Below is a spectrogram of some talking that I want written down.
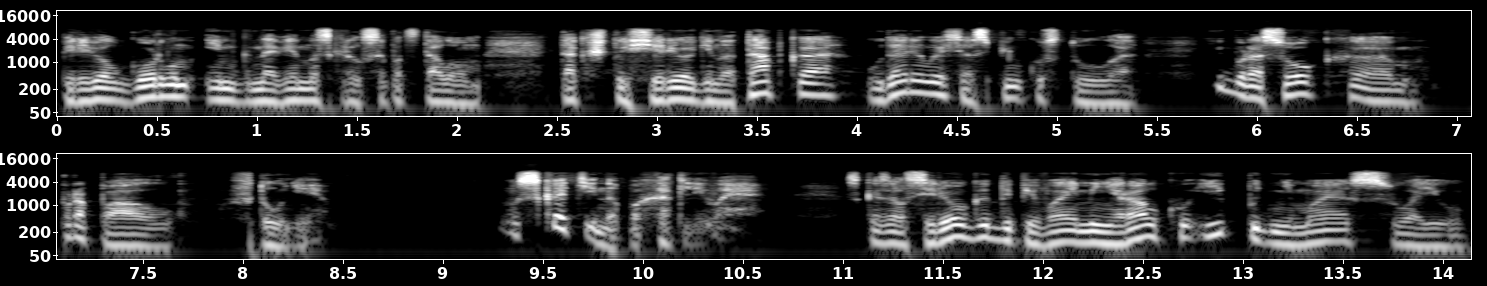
Перевел горлом и мгновенно скрылся под столом, так что Серегина тапка ударилась о спинку стула, и бросок э, пропал в туне. «Скотина похотливая», — сказал Серега, допивая минералку и поднимая свою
